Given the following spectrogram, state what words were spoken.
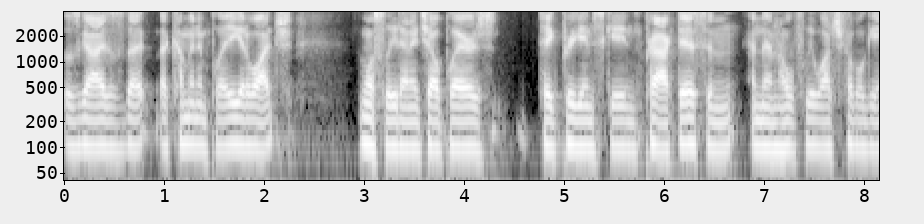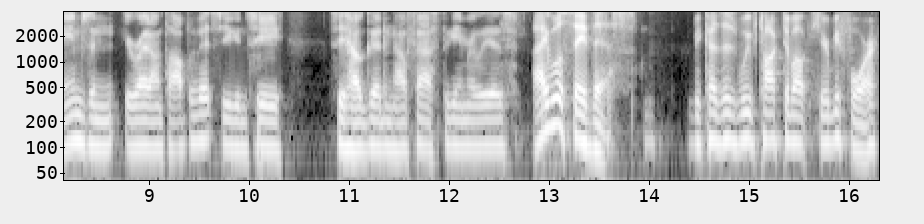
those guys that that come in and play. You got to watch most elite NHL players take pregame skate and practice, and and then hopefully watch a couple games, and you're right on top of it, so you can see see how good and how fast the game really is. I will say this because as we've talked about here before,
